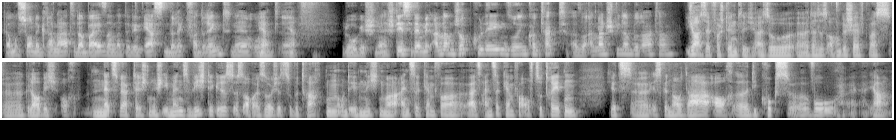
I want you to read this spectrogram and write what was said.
Da muss schon eine Granate dabei sein, dass er den ersten direkt verdrängt. Ne? Und ja, äh, ja. Logisch, ne? Stehst du denn mit anderen Jobkollegen so in Kontakt, also anderen Spielern, Beratern? Ja, selbstverständlich. Also äh, das ist auch ein Geschäft, was, äh, glaube ich, auch netzwerktechnisch immens wichtig ist, ist auch als solches zu betrachten und eben nicht nur Einzelkämpfer als Einzelkämpfer aufzutreten. Jetzt äh, ist genau da auch äh, die Krux, äh, wo äh, ja,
